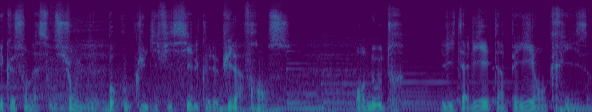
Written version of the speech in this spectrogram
et que son ascension y est beaucoup plus difficile que depuis la France. En outre, l'Italie est un pays en crise.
